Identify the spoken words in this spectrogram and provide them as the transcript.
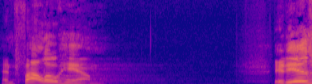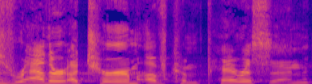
and follow him. It is rather a term of comparison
